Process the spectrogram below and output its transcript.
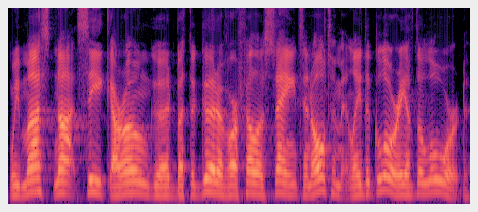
We must not seek our own good, but the good of our fellow saints and ultimately the glory of the Lord.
